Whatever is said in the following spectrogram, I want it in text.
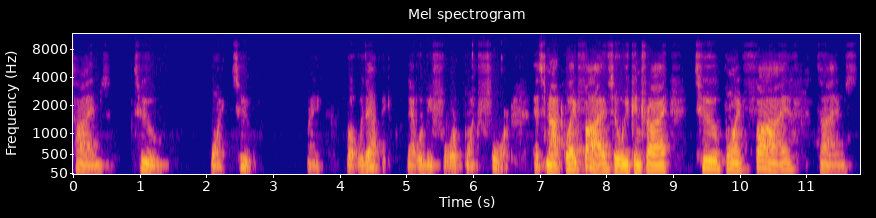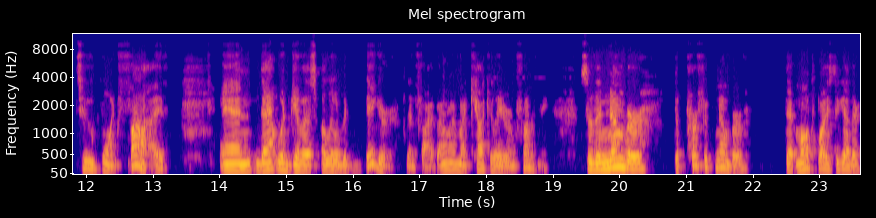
times 2.2, right? What would that be? That would be 4.4. It's not quite 5, so we can try 2.5 times 2.5, and that would give us a little bit bigger than 5. I don't have my calculator in front of me. So the number, the perfect number that multiplies together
